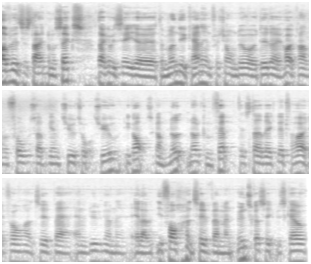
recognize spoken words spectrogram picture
Hopper vi til slide nummer 6, der kan vi se, at uh, den månedlige kerneinflation, det var det, der i høj grad var fokus op gennem 2022. I går så kom den ud 0,5. Det er stadigvæk lidt for højt i forhold til, hvad analytikerne, eller i forhold til, hvad man ønsker at se. Vi skal jo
